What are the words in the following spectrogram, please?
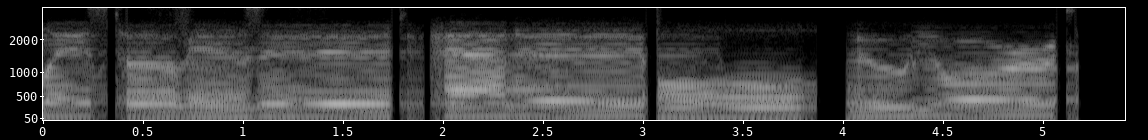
place to visit.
